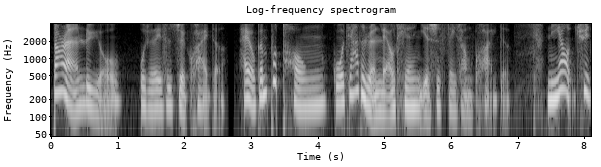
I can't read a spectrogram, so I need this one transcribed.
当然，旅游我觉得也是最快的，还有跟不同国家的人聊天也是非常快的。你要去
